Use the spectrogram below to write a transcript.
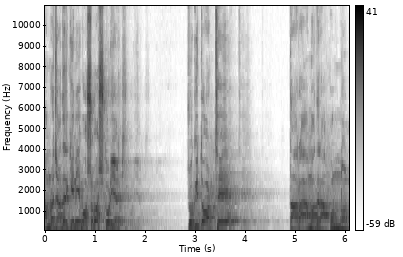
আমরা যাদেরকে নিয়ে বসবাস করি আর কি, প্রকৃত অর্থে তারা আমাদের আপন নন।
